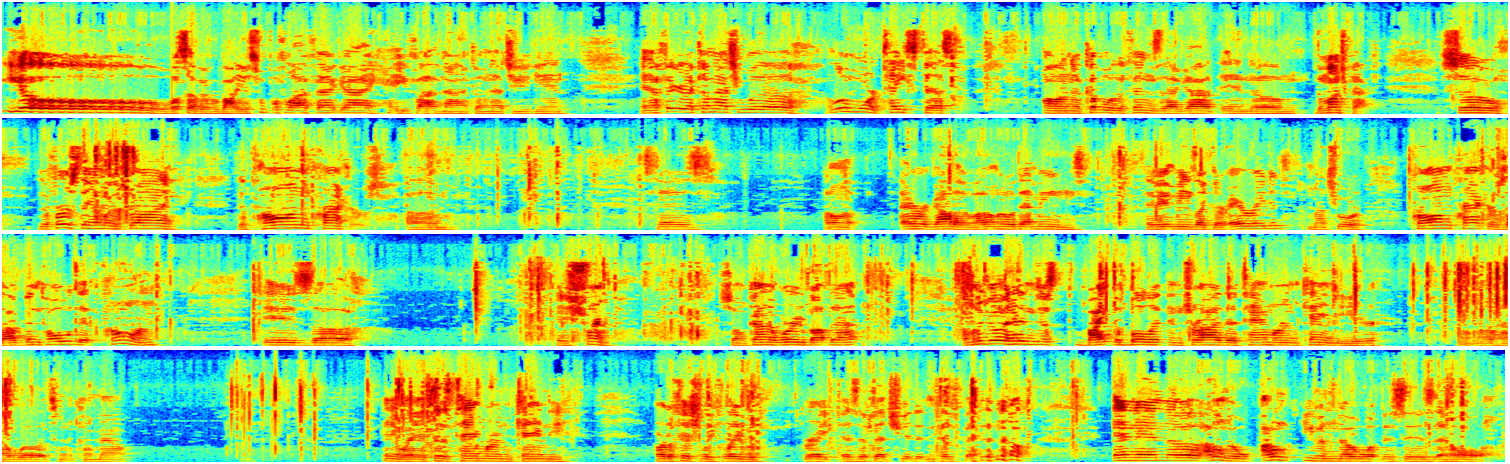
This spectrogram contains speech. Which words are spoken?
Yo! What's up, everybody? It's SupaFlyFatGuy859 coming at you again. And I figured I'd come at you with a, a little more taste test on a couple of the things that I got in um, the MunchPak. So, the first thing I'm going to try, the prawn crackers. Um, says, I don't know, arigato. I don't know what that means. Maybe it means like they're aerated. I'm not sure prawn crackers. I've been told that prawn is uh, is shrimp. So I'm kind of worried about that. I'm to go ahead and just bite the bullet and try the tamarind candy here. I don't know how well it's to come out. Anyway, it says tamarind candy artificially flavored. Great, as if that shit didn't taste bad enough. And then, uh, I don't know, I don't even know what this is at all.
